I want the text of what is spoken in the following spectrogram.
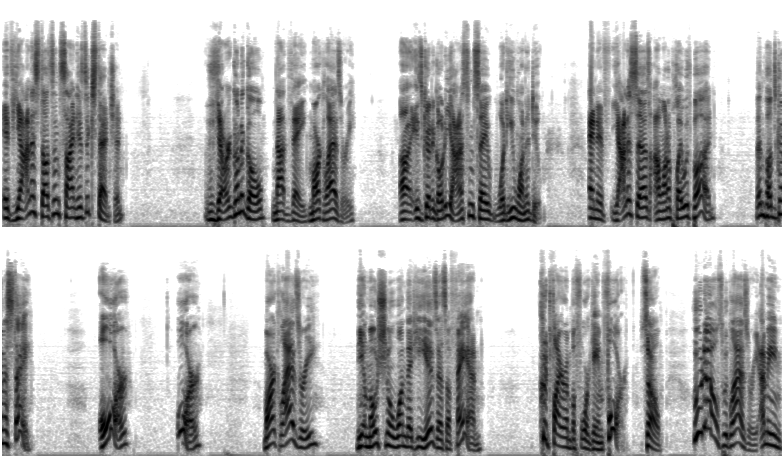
If Giannis doesn't sign his extension, they're gonna go. Not they. Mark Lasry uh, is gonna go to Giannis and say, "What do you want to do?" And if Giannis says, "I want to play with Bud," then Bud's gonna stay. Or or Mark Lasry, the emotional one that he is as a fan, could fire him before game four. So who knows with Lasry? I mean,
